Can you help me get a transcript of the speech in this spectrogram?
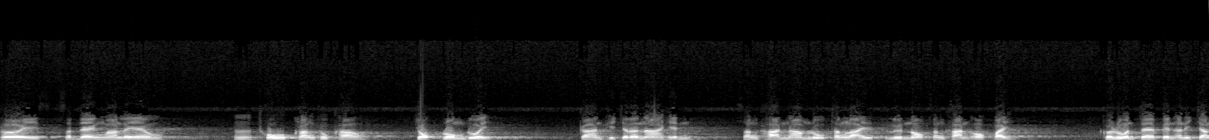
เคยแสดงมาแล้วทุกครั้งทุกคราว จบลงด้วย การพิจารณาเห็นสังขารนนามรูปทั้งหลายหรือนอกสังขารออกไป ก็ล้วนแต่เป็นอนิจจัง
